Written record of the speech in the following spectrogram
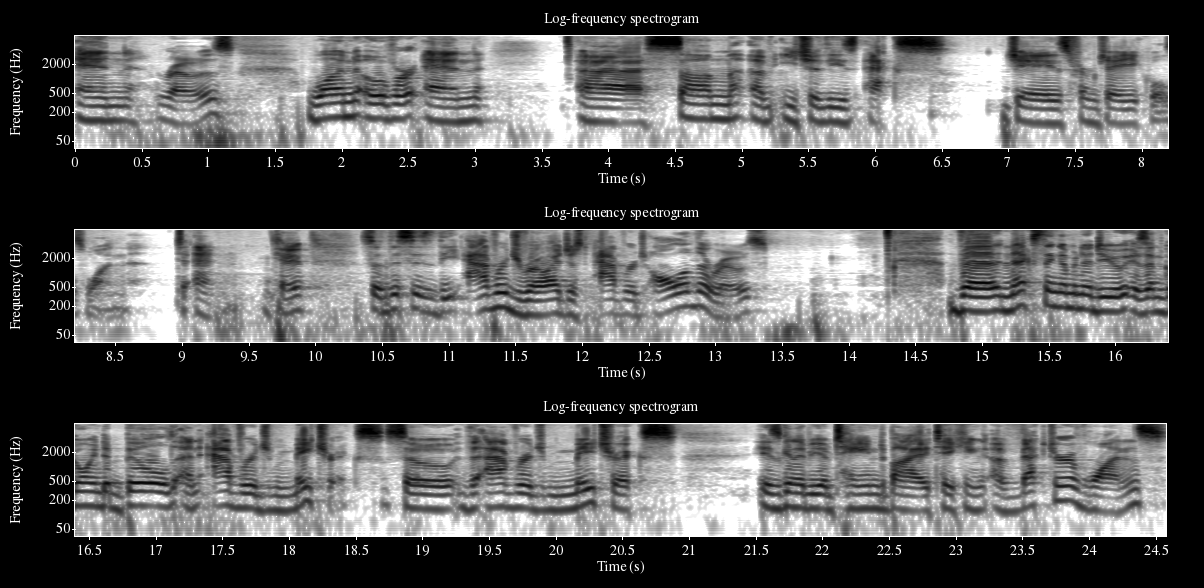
n rows, 1 over n uh, sum of each of these x j's from j equals 1 to n, okay? So this is the average row. I just average all of the rows. The next thing I'm going to do is I'm going to build an average matrix. So the average matrix is going to be obtained by taking a vector of ones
